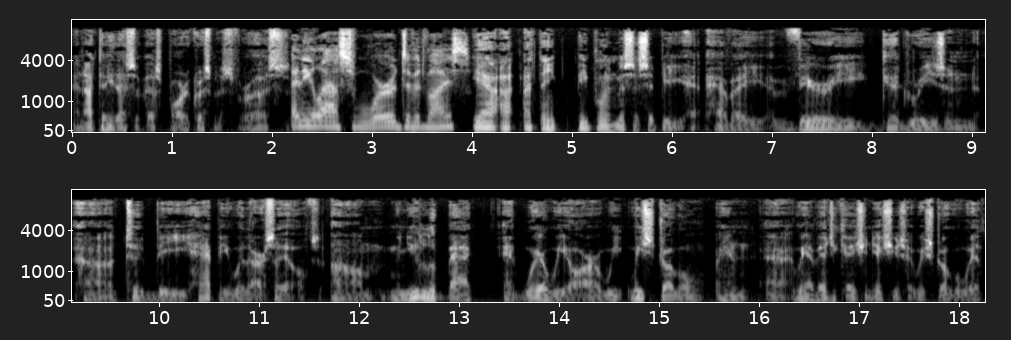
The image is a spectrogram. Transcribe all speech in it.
And I tell you, that's the best part of Christmas for us. Any last words of advice? Yeah, I, I think people in Mississippi ha- have a very good reason uh, to be happy with ourselves. Um, when you look back at where we are, we, we struggle and uh, we have education issues that we struggle with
